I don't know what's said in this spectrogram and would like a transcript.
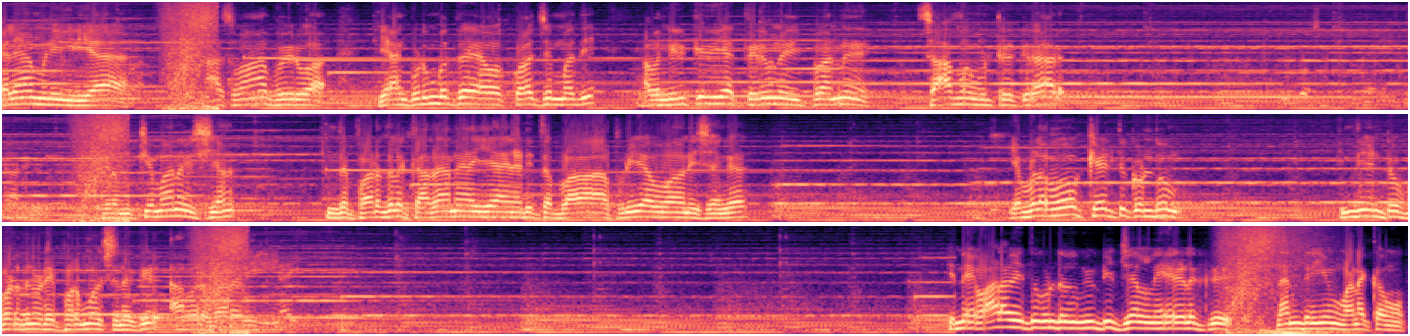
கல்யாணம் பண்ணிக்கிறியா? நாசமாக போயிடுவா என் குடும்பத்தை அவள் குலைச்ச மாதிரி அவன் நிற்கிறதியா தெருவில் நிற்பான்னு சாபம் விட்டுருக்கிறார். இதில் முக்கியமான விஷயம் இந்த படத்தில் கதாநாயகியாக நடித்த பா பிரியா பவானி சங்கர் எவ்வளவோ கேட்டுக்கொண்டும் இந்தியன் டூ படத்தினுடைய ப்ரமோஷனுக்கு அவர் வரவில்லை. என்னை வாழ வைத்துக் கொண்டிருக்கும் யூடியூப் சேனல் நேயர்களுக்கு நன்றியும் வணக்கமும்.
